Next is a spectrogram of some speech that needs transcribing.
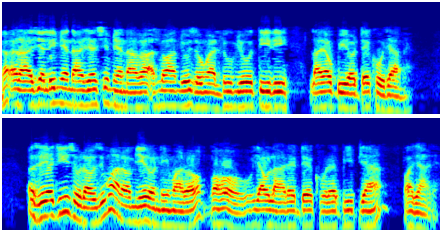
နော်အဲ့ဒါရက်လေးမျက်နှာရက်ရှင်းမျက်နှာကအလွှာမျိုးစုံကလူမျိုးအသီးသီးလာရောက်ပြီးတော့တဲခိုကြမယ်ဇေယကြီးဆိုတော့ဇုမတော့မြေတော့နေမှာတော့မဟုတ်ဘူးရောက်လာတဲ့တဲခိုတဲ့ပြီးပြန်သွားကြတယ်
